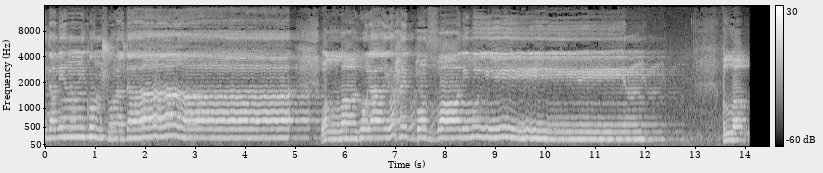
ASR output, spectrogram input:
ويتخذ منكم شهداء والله لا يحب الظالمين.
